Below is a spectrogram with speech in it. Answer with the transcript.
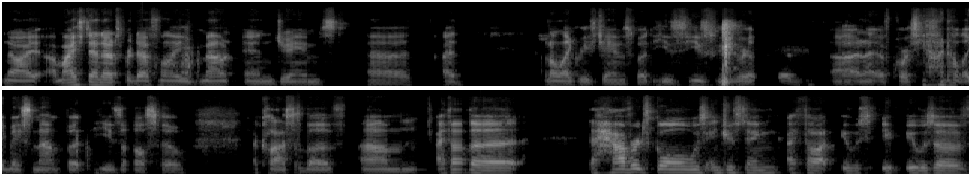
No, I my standouts were definitely Mount and James. Uh, I I don't like Reece James, but he's he's he's really good. Uh, and I, of course, you know, I don't like Mason Mount, but he's also a class above. Um, I thought the the Havertz goal was interesting. I thought it was it, it was of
